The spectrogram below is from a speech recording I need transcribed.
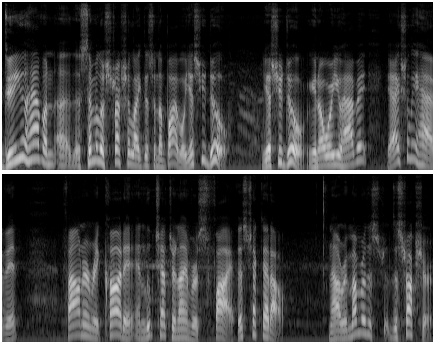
do you have an, uh, a similar structure like this in the Bible? Yes, you do. Yes, you do. You know where you have it? You actually have it found and recorded in Luke chapter 9, verse 5. Let's check that out. Now, remember the, the structure.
